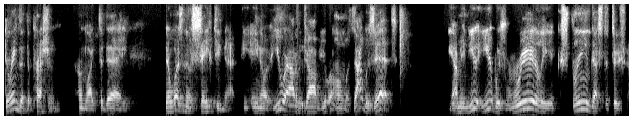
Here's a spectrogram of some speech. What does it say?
during the Depression, unlike today, there was no safety net. You know, if you were out of a job you were homeless, that was it. I mean, you, you it was really extreme destitution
